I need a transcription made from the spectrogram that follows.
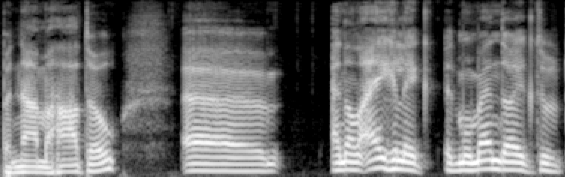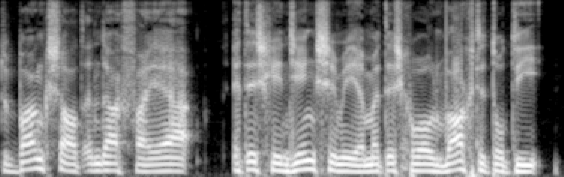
met name Hato. Ehm, en dan eigenlijk het moment dat ik op de bank zat en dacht van ja, het is geen jinxen meer, maar het is gewoon wachten tot die 2-1,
